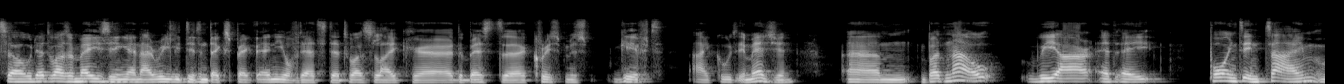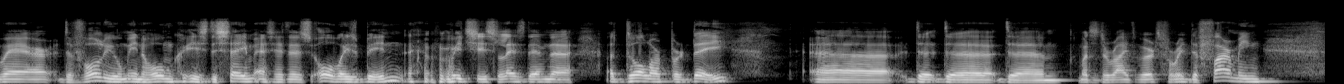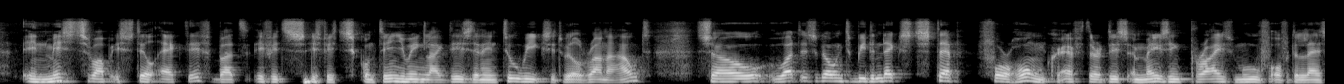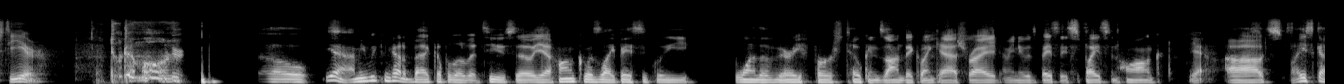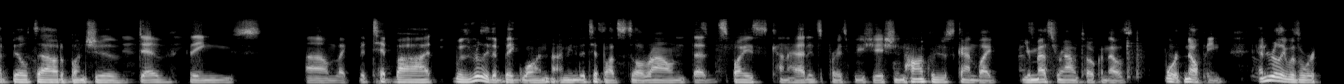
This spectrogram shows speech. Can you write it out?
So that was amazing, and I really didn't expect any of that. That was like uh, the best uh, Christmas gift I could imagine. Um, but now we are at a point in time where the volume in Honk is the same as it has always been, which is less than a, a dollar per day. Uh, the the the what's the right word for it? The farming in MistSwap is still active, but if it's if it's continuing like this, then in two weeks it will run out. So, what is going to be the next step for Honk after this amazing price move of the last year? To the moon. Oh yeah, I mean we can kind of back up a little bit too. So yeah, Honk was like basically one of the very first tokens on Bitcoin Cash, right? I mean it was basically Spice and Honk. Yeah. Uh, Spice got built out a bunch of dev things um, like the tip bot was really the big one. I mean, the tip bot's still around. That Spice kind of had its price appreciation. Honk was just kind of like your mess around token that was worth nothing and really was worth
